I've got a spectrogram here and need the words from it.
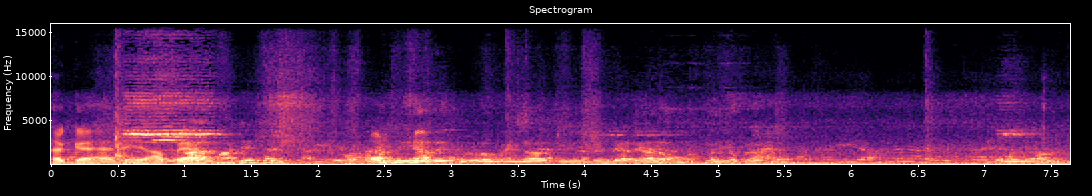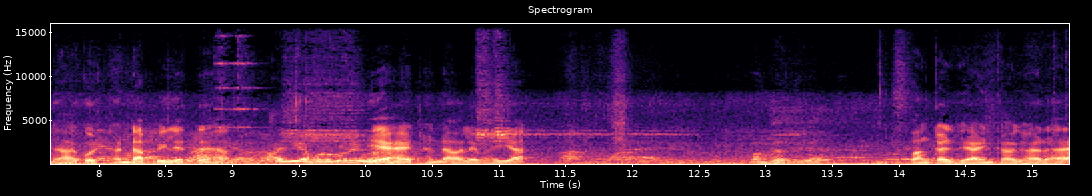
थक गए हैं तो यहाँ पे यहाँ कुछ ठंडा पी लेते हैं। ये है ठंडा वाले भैया। पंकज भैया। इनका घर है।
